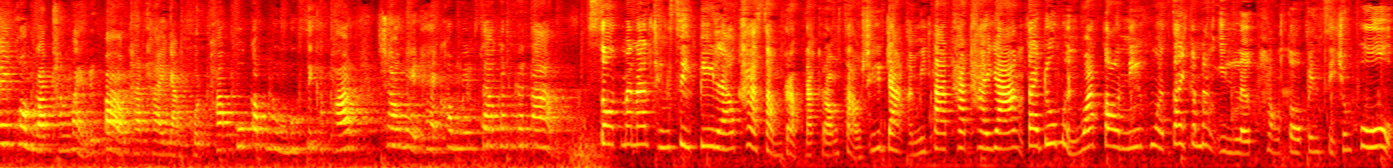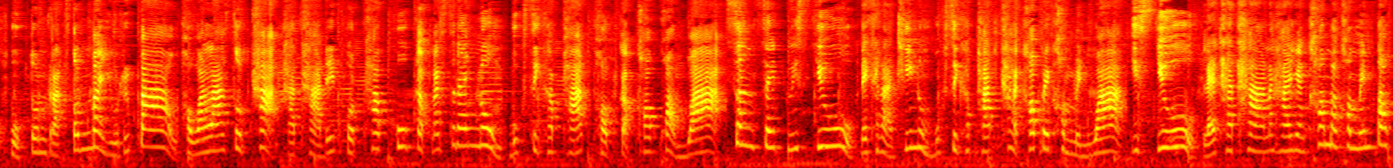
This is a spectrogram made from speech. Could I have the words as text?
ช่ความรักครั้งใหม่หรือเปล่าทาทายอย่างโพสต์ภาพคู่กับหนุ่มบุกสิกพัฒน์ชาวเน็ตแห่คอมเมนต์แซวกันกระหน่ำโสดมานานถึง 4 ปีแล้วค่ะสำหรับนักร้องสาวชื่อดังอมิตาทาทายัง แต่ดูเหมือนว่าตอนนี้หัวใจกำลังอินเลิฟพองโตเป็นสีชมพูปลูกต้นรักต้นใหม่อยู่หรือเปล่า เพราะว่าล่าสุดค่ะทาทาได้โพสต์ภาพคู่กับนักแสดงหนุ่มบุกสิกพัฒน์พร้อมกับข้อความว่า sunset with you ในขณะที่หนุ่มบุ๊กสิกพัฒน์ค่ะเข้าไปคอมเมนต์ว่า is you และทาทานะคะ ยังเข้ามาคอมเมนต์ตอบ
